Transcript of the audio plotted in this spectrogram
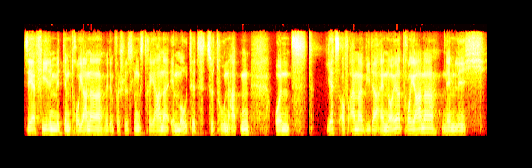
sehr viel mit dem Trojaner, mit dem Verschlüsselungstrojaner Emoted zu tun hatten. Und jetzt auf einmal wieder ein neuer Trojaner, nämlich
